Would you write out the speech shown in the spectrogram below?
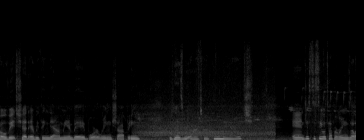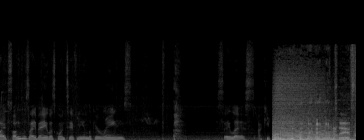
COVID shut everything down, me and Babe were ring shopping because we are talking marriage. And just to see what type of rings I like. So he was like, babe, let's go in Tiffany and look at rings. Say less. I keep. Perfect.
